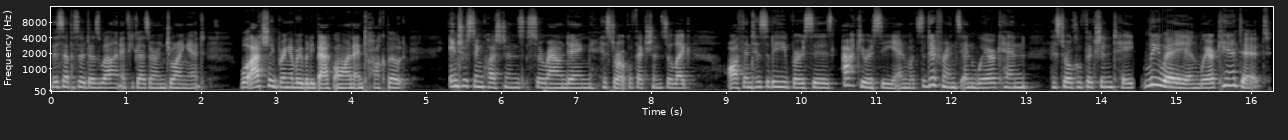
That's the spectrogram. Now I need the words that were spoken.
this episode does well and if you guys are enjoying it, we'll actually bring everybody back on and talk about interesting questions surrounding historical fiction. So, like authenticity versus accuracy, and what's the difference, and where can historical fiction take leeway and where can't it?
